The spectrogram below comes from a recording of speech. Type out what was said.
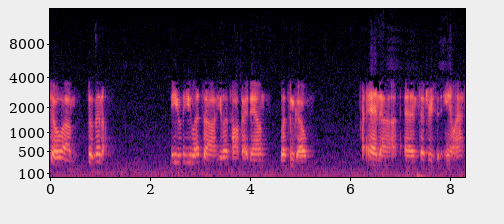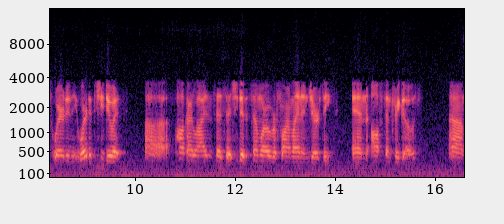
So, um, so then he he lets uh he lets Hawkeye down, lets him go, and uh and Sentry you know asks where did he where did she do it? Uh, Hawkeye lies and says that she did it somewhere over farmland in Jersey, and off Sentry goes. Um,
